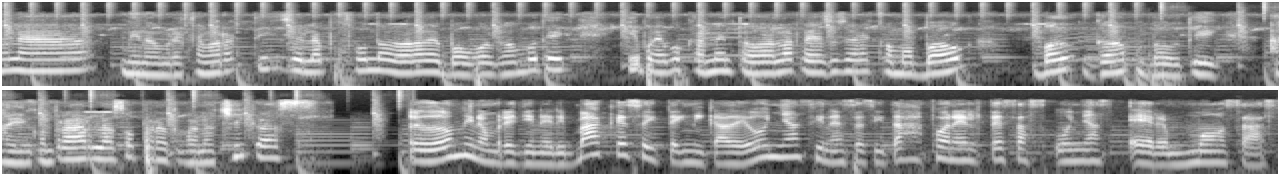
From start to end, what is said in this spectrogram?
Hola, mi nombre es Tamara Ortiz, soy la fundadora de Bow Gum Boutique y puedes buscarme en todas las redes sociales como Bow Gum Boutique. Ahí encontrarás lazos para todas las chicas. Saludos, mi nombre es Ginery Vázquez, soy técnica de uñas. Si necesitas ponerte esas uñas hermosas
